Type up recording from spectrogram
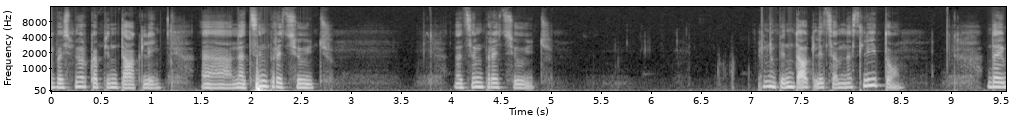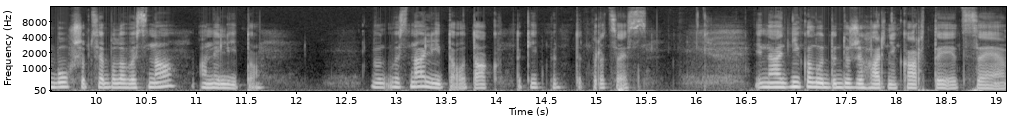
І восьмерка пентаклей. Е, Над цим працюють. Над цим працюють. Ну, Пентаклі це в нас літо. Дай Бог, щоб це була весна, а не літо. Ну, весна, літо, отак, такий процес. І на одній колоді дуже гарні карти це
